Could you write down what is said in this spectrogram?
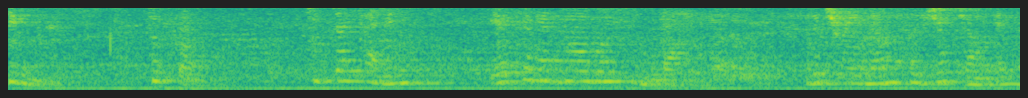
지금 출장. 출장 가는 열차가 나오고 있습니다. The train now for Jukjeong is.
